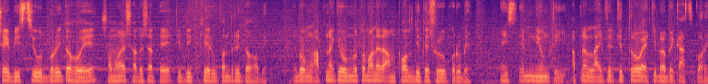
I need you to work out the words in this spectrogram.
সেই বীজটি উর্বরিত হয়ে সময়ের সাথে সাথে একটি বৃক্ষে রূপান্তরিত হবে এবং আপনাকে উন্নত মানের আম ফল দিতে শুরু করবে। এই সেম নিয়মটি আপনার লাইফের ক্ষেত্রেও একইভাবে কাজ করে।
